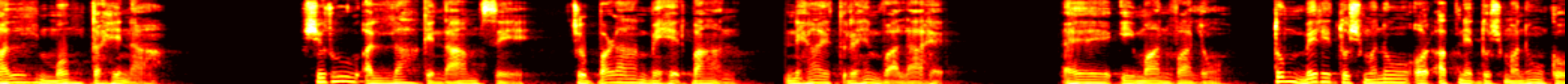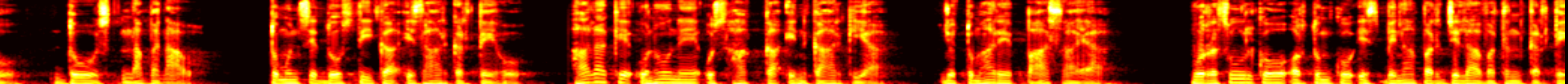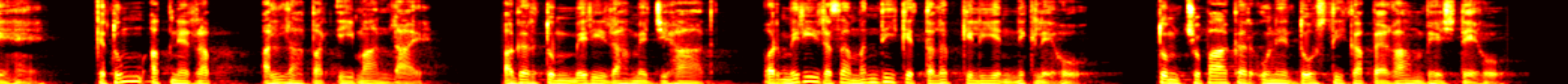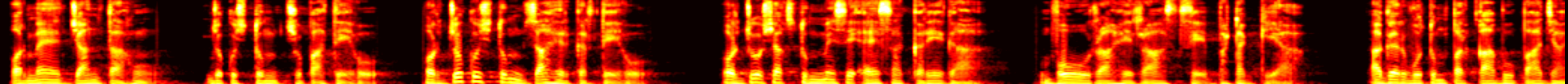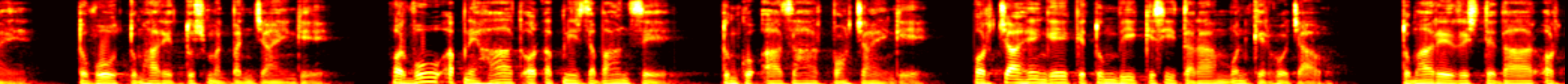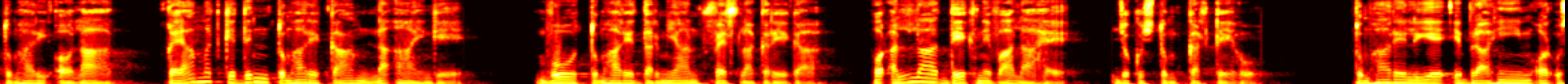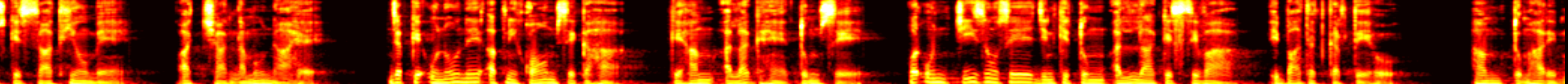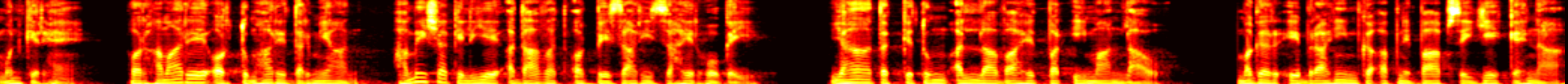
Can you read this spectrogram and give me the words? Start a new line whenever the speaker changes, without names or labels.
الممتحنہ۔ شروع اللہ کے نام سے جو بڑا مہربان، نہایت رحم والا ہے۔ اے ایمان والوں، تم میرے دشمنوں اور اپنے دشمنوں کو دوست نہ بناؤ۔ تم ان سے دوستی کا اظہار کرتے ہو۔ حالانکہ انہوں نے اس حق کا انکار کیا جو تمہارے پاس آیا۔ وہ رسول کو اور تم کو اس بنا پر جلا وطن کرتے ہیں کہ تم اپنے رب اللہ پر ایمان لائے۔ اگر تم میری راہ میں جہاد اور میری رضامندی کے طلب کے لیے نکلے ہو، تم چھپا کر انہیں دوستی کا پیغام بھیجتے ہو۔ اور میں جانتا ہوں جو کچھ تم چھپاتے ہو اور جو کچھ تم ظاہر کرتے ہو۔ اور جو شخص تم میں سے ایسا کرے گا، وہ راہ راست سے بھٹک گیا۔ اگر وہ تم پر قابو پا جائیں، تو وہ تمہارے دشمن بن جائیں گے۔ اور وہ اپنے ہاتھ اور اپنی زبان سے تم کو آزار پہنچائیں گے۔ اور چاہیں گے کہ تم بھی کسی طرح منکر ہو جاؤ۔ تمہارے رشتہ دار اور تمہاری اولاد قیامت کے دن تمہارے کام نہ آئیں گے۔ وہ تمہارے درمیان فیصلہ کرے گا اور اللہ دیکھنے والا ہے جو کچھ تم کرتے ہو۔ تمہارے لیے ابراہیم اور اس کے ساتھیوں میں اچھا نمونہ ہے۔ جبکہ انہوں نے اپنی قوم سے کہا کہ ہم الگ ہیں تم سے اور ان چیزوں سے جن کی تم اللہ کے سوا عبادت کرتے ہو۔ ہم تمہارے منکر ہیں اور ہمارے اور تمہارے درمیان ہمیشہ کے لیے عداوت اور بیزاری ظاہر ہو گئی۔ یہاں تک کہ تم اللہ واحد پر ایمان لاؤ۔ مگر ابراہیم کا اپنے باپ سے یہ کہنا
